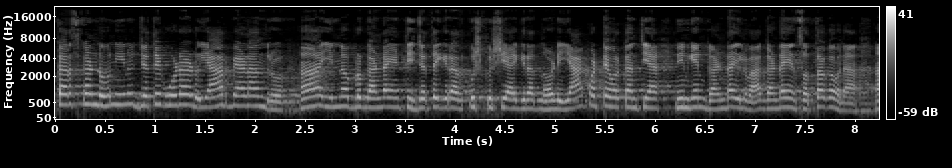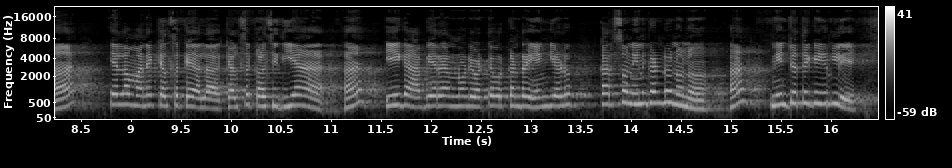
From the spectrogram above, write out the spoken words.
ಕರ್ಸ್ಕೊಂಡು ನೀನು ಜೊತೆಗೆ ಓಡಾಡು. ಯಾರು ಬೇಡ ಅಂದ್ರು. ಆ ಇನ್ನೊಬ್ರು ಗಂಡ ಹೆಂಡತಿ ಜೊತೆಗಿರೋದು ಖುಷಿ ಖುಷಿಯಾಗಿರೋದು ನೋಡಿ. ಯಾಕೆ ಹೊಟ್ಟೆ ಉರ್ಕಂತೀಯ? ನಿನ್ಗೇನ್ ಗಂಡ ಇಲ್ವಾ? ಗಂಡ ಏನ್ ಸತ್ತೋಗವನ? ಹಾ? ಎಲ್ಲ ಮನೆ ಕೆಲ್ಸಕ್ಕೆ ಅಲ್ಲ ಕೆಲ್ಸ ಕಳ್ಸಿದ್ಯಾ? ಹಾ? ಈಗ ಬೇರೆ ನೋಡಿ ಹೊಟ್ಟೆ ಉರ್ಕೊಂಡ್ರೆ ಹೆಂಗ್ ಹೇಳು? ಕರ್ಸು ನಿನ್ ನಾನು ಹಾ? ನಿನ್ ಜೊತೆಗೆ ಇರ್ಲಿ.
